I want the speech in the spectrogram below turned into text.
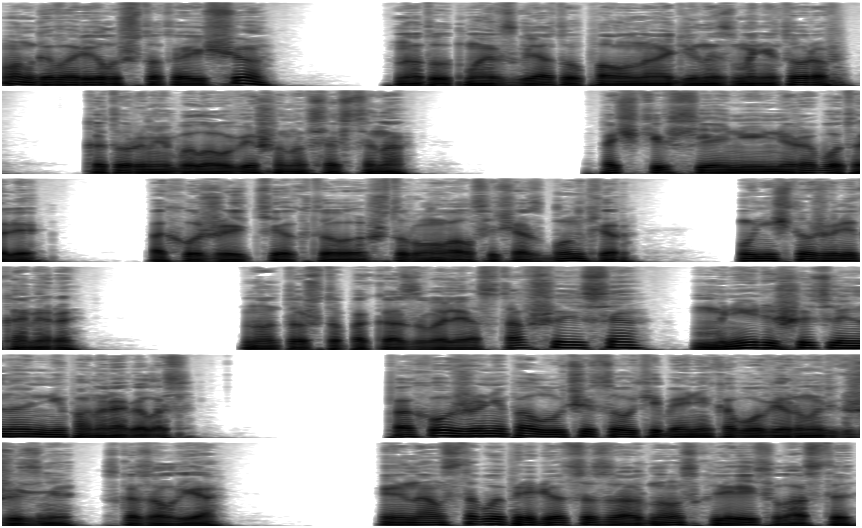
Он говорил что-то еще, но тут мой взгляд упал на один из мониторов, которыми была увешана вся стена. Почти все они не работали. Похоже, те, кто штурмовал сейчас бункер, уничтожили камеры но то, что показывали оставшиеся, мне решительно не понравилось. «Похоже, не получится у тебя никого вернуть к жизни», — сказал я. «И нам с тобой придется заодно склеить ласты».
